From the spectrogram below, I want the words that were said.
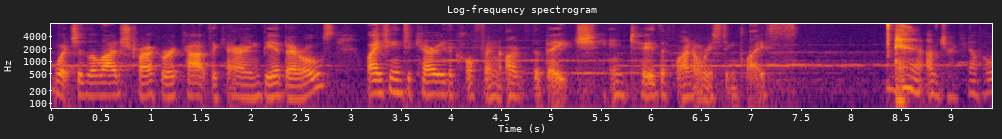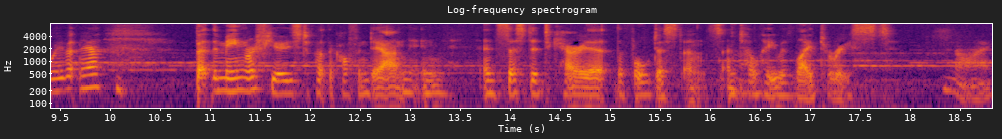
which is a large truck or a cart for carrying beer barrels, waiting to carry the coffin over the beach into the final resting place. I'm joking up a wee bit now. But the men refused to put the coffin down and insisted to carry it the full distance until he was laid to rest Nice.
